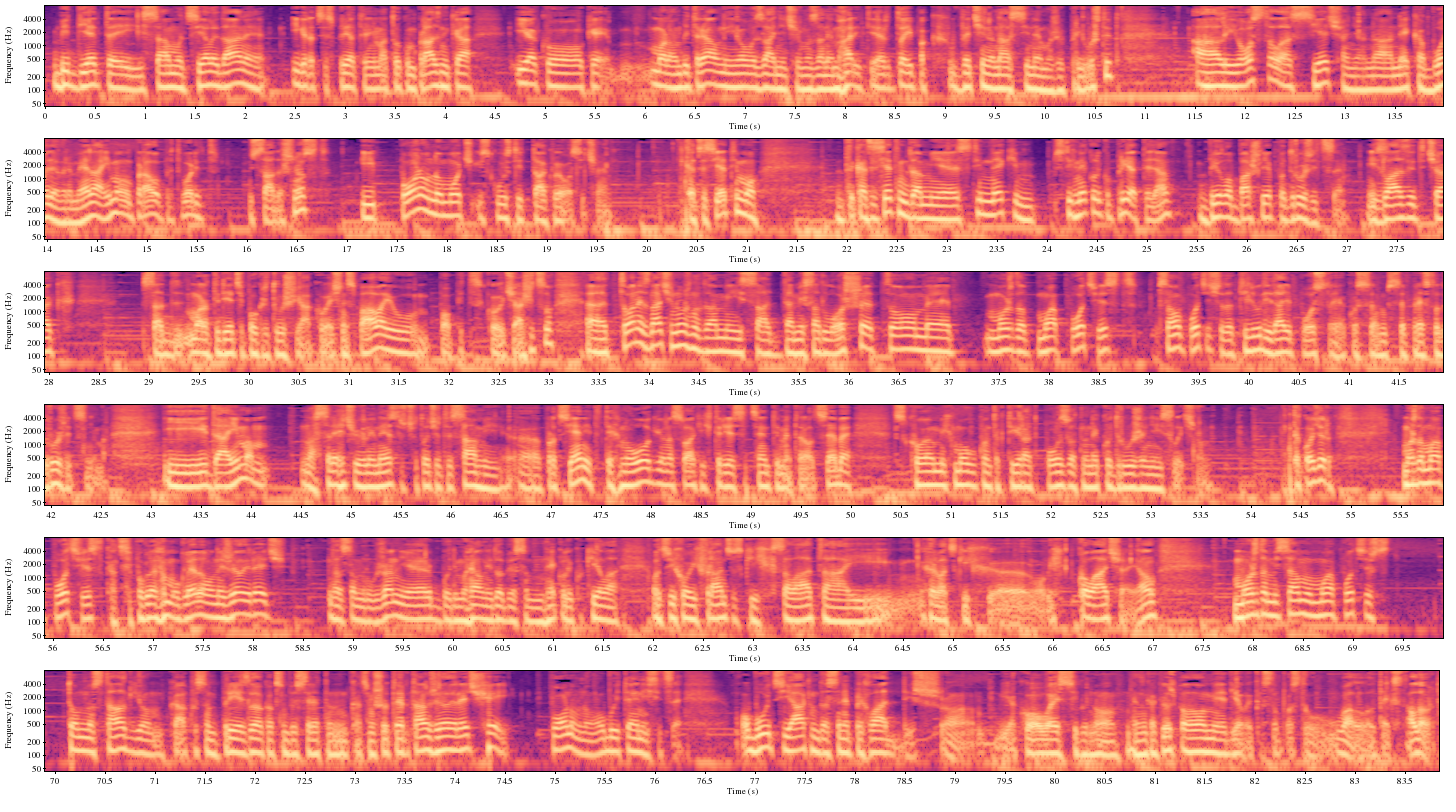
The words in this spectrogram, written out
biti dijete i samo cijele dane igrati se s prijateljima tokom praznika, iako, ok, moramo biti realni i ovo zadnje ćemo zanemariti jer to ipak većina nas i ne može priuštiti, ali ostala sjećanja na neka bolja vremena imamo pravo pretvoriti u sadašnjost i ponovno moći iskustiti takve osjećaje. Kad se sjetimo, kad se sjetim da mi je s tim nekim, s tih nekoliko prijatelja bilo baš lijepo družiti se, izlaziti čak sad morate djeci pokriti uši ako već ne spavaju, popit koju čašicu. E, to ne znači nužno da mi sad, da mi sad loše, to me možda moja podsvijest samo podsjeća da ti ljudi dalje postoje ako sam se prestao družiti s njima. I da imam na sreću ili nesreću, to ćete sami uh, procijeniti, tehnologiju na svakih 30 cm od sebe s kojom ih mogu kontaktirati, pozvati na neko druženje i slično. Također, možda moja podsvijest, kad se pogledamo u gledalo, ne želi reći da sam ružan, jer budimo realni, dobio sam nekoliko kila od svih ovih francuskih salata i hrvatskih uh, ovih kolača, jel? Možda mi samo moja podsvijest tom nostalgijom kako sam prije izgledao, kako sam bio sretan kad sam šao tamo želi reći hej, ponovno obuj tenisice, obuci jaknu da se ne prehladiš, iako ovo je sigurno, ne znam kako je uspjela, ovo mi je djevojka 100% uvalila u tekst, ali dobro,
